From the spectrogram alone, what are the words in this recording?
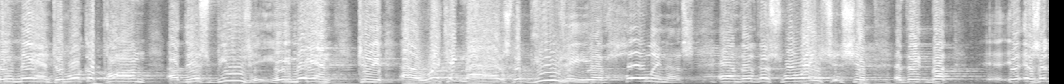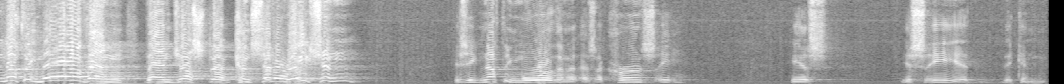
Amen. To look upon uh, this beauty. Amen. To uh, recognize the beauty of holiness and the, this relationship. Uh, the, but is it nothing more than, than just consideration? Is he nothing more than a, as a currency? He is, you see, it, it can,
